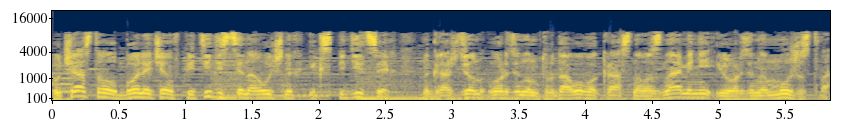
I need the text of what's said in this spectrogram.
Участвовал более чем в 50 научных экспедициях, награжден Орденом Трудового Красного Знамени и Орденом Мужества.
